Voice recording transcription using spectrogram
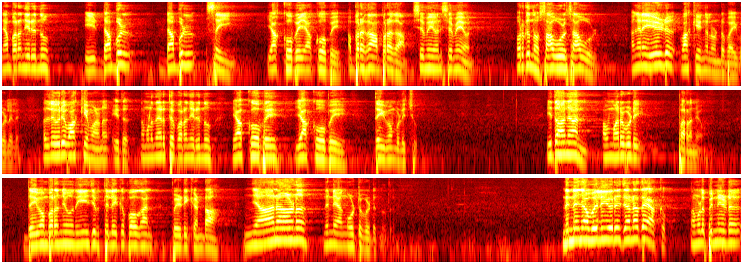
ഞാൻ പറഞ്ഞിരുന്നു ഈ ഡബിൾ ഡബിൾ സെയിങ് യാക്കോബെ യാക്കോബെ അബ്രഹാം അബ്രഹാം ഷെമയോൻ ഷെമയോൻ ഓർക്കുന്നോ? സാവൂൾ സാവൂൾ. അങ്ങനെ ഏഴ് വാക്യങ്ങളുണ്ട് ബൈബിളിൽ അതിലെ ഒരു വാക്യമാണ് ഇത്. നമ്മൾ നേരത്തെ പറഞ്ഞിരുന്നു യാക്കോബെ യാക്കോബെ ദൈവം വിളിച്ചു. ഇതാ ഞാൻ അവൻ മറുപടി പറഞ്ഞു. ദൈവം പറഞ്ഞു നീ ഈജിപ്തിലേക്ക് പോകാൻ പേടിക്കണ്ട. ഞാനാണ് നിന്നെ അങ്ങോട്ട് വിടുന്നത്. നിന്നെ ഞാൻ വലിയൊരു ജനതയാക്കും. നമ്മൾ പിന്നീട്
